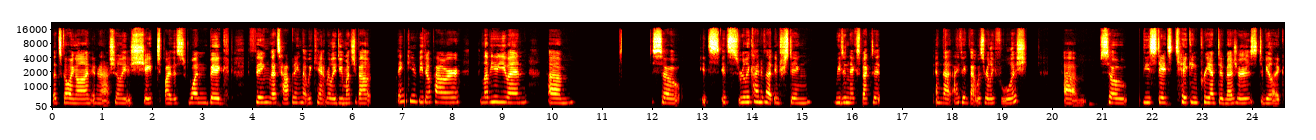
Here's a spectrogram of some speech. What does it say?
that's going on internationally is shaped by this one big thing that's happening that we can't really do much about. Thank you, veto power. Love you, UN. Um, so it's it's really kind of that interesting. We didn't expect it, and that I think that was really foolish. Um, so these states taking preemptive measures to be like,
